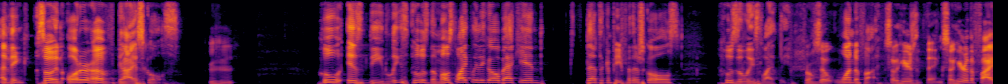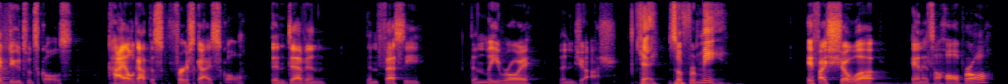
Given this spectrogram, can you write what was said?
I think so. In order of guy skulls, Mm-hmm. who is the least? Who is the most likely to go back in to have to compete for their skulls? Who's the least likely from So- one to five? So here's the thing. So here are the five dudes with skulls. Kyle got the first guy's skull, then Devin, then Fessy, then Leroy, then Josh. Okay, so for me, If I show up and it's a hall brawl,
